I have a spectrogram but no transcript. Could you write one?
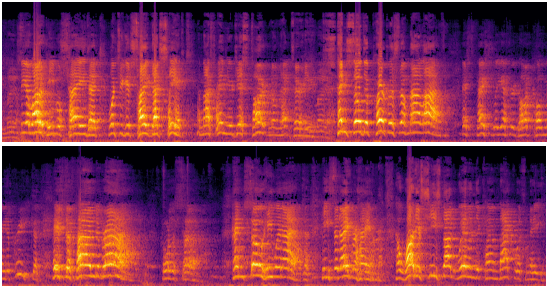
Amen. See, a lot of people say that once you get saved, that's it. And my friend, you're just starting on that journey. Amen. And so the purpose of my life, especially after God called me to preach, is to find a bride for the Son. And so he went out. He said, Abraham, what if she's not willing to come back with me?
